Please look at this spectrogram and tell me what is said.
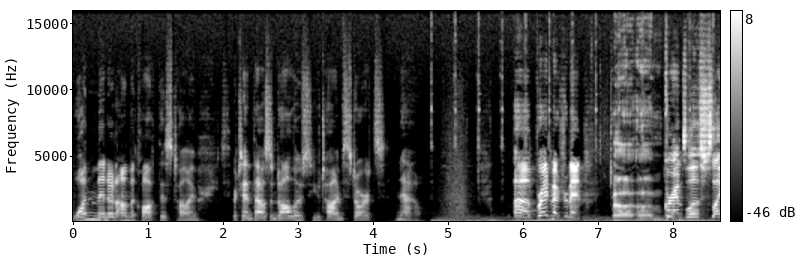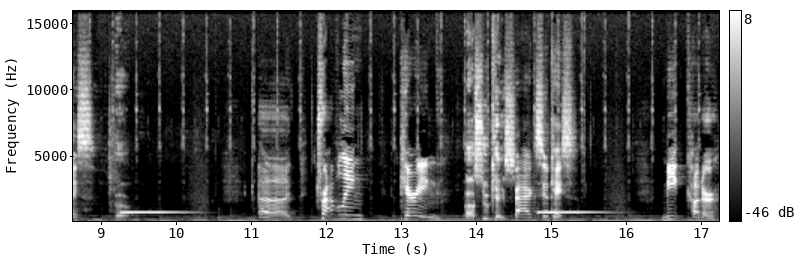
one minute on the clock this time. For $10,000, your time starts now. Uh, bread measurement, uh, um, Grams loaf slice. uh, traveling, carrying, uh, suitcase. Bag. Suitcase. meat cutter,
